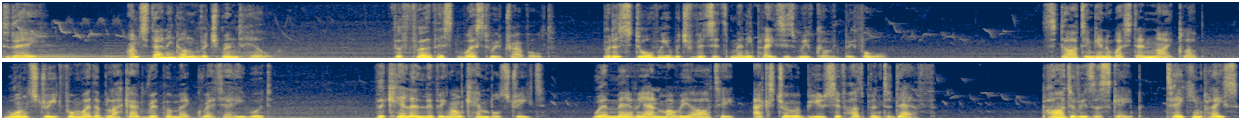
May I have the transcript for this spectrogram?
Today, I'm standing on Richmond Hill, the furthest west we've travelled, but a story which visits many places we've covered before. Starting in a West End nightclub, one street from where the Blackout Ripper met Greta Haywood, the killer living on Kemble Street, where Marianne Moriarty axed her abusive husband to death. Part of his escape taking place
